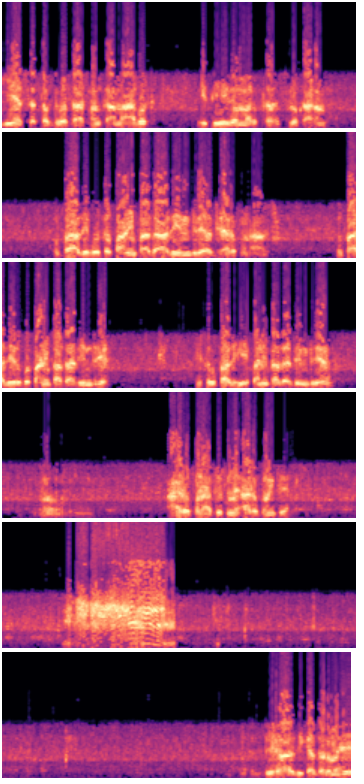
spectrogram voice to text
ज्ञ से तद्वता शंका महाभूत इतम अर्थ श्लोकारंभ उपाधिभूत पानी पादादि इंद्रिय अध्यारोपणाद उपाधि रूप पानी पाता इंद्रिय। इस उपाधि पानी पाता इंद्रिय आरोपण तो उसमें आरोपण किया। देहादि का धर्म है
